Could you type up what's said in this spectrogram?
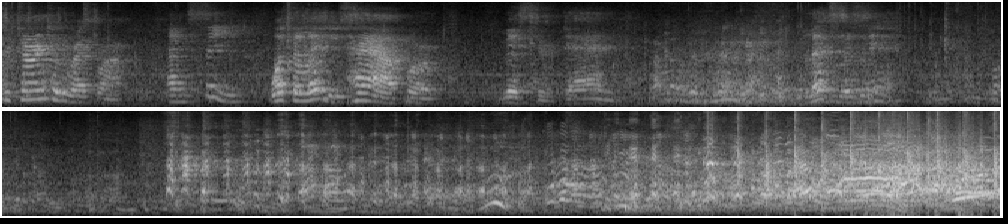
return to the restaurant and see what the ladies have for Mr. Daniel. Let's listen in.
